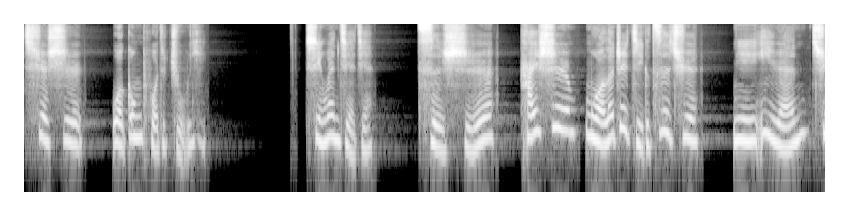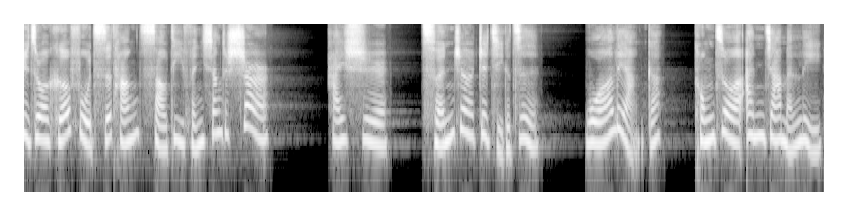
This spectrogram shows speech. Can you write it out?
却是我公婆的主意。请问姐姐。”此时还是抹了这几个字去，你一人去做何府祠堂扫地焚香的事儿，还是存着这几个字，我两个同做安家门里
